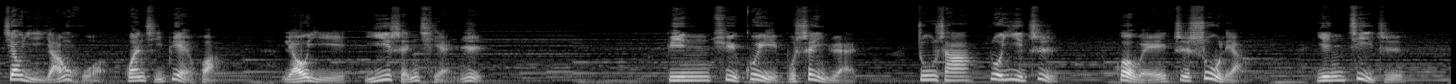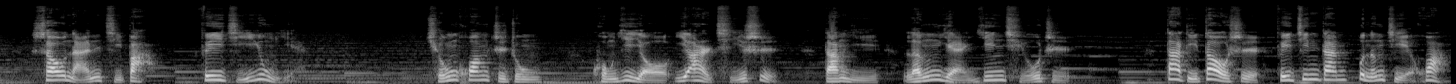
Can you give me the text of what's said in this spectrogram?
交以阳火，观其变化，聊以移神遣日。宾去贵不甚远，朱砂若易制，或为制数量，因计之，稍难即罢，非急用也。穷荒之中，恐亦有一二奇事。当以冷眼因求之。大抵道士非金丹不能解化，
